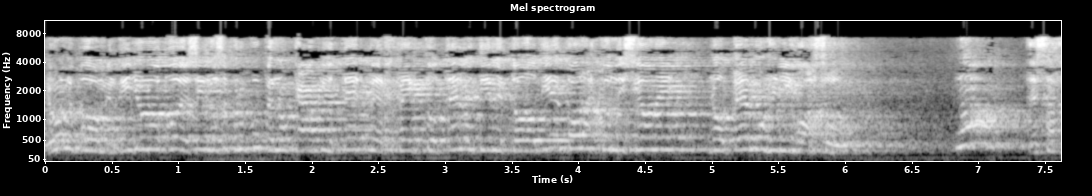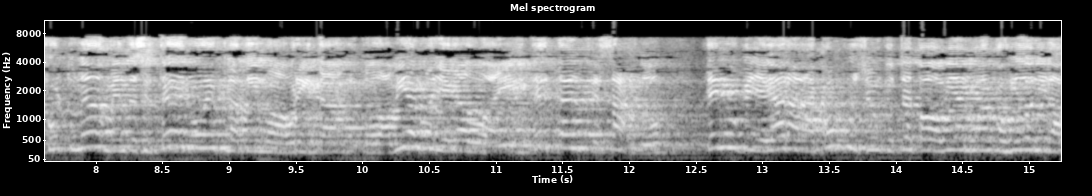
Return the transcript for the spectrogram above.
Yo no le puedo mentir, yo no puedo decir, no se preocupe, no cambie, usted es perfecto, usted lo tiene todo, tiene todas las condiciones, nos vemos en Iguazú. No, desafortunadamente, si usted no es platino ahorita todavía no ha llegado ahí, usted está empezando, tengo que llegar a la conclusión que usted todavía no ha cogido ni la,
